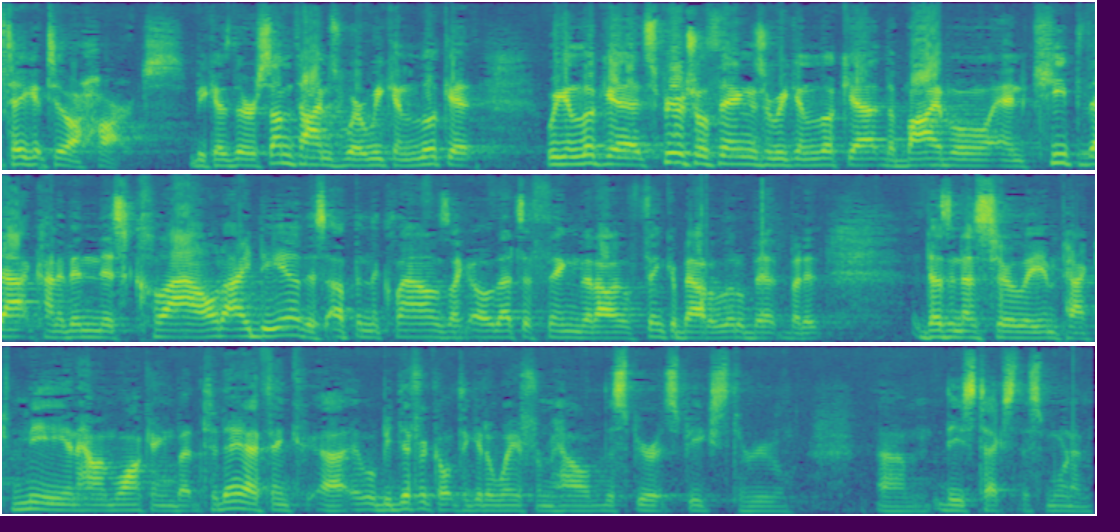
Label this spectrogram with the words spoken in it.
take it to our hearts because there are some times where we can look at we can look at spiritual things or we can look at the Bible and keep that kind of in this cloud idea, this up in the clouds, like, oh, that's a thing that I'll think about a little bit, but it doesn't necessarily impact me and how I'm walking. But today I think uh, it will be difficult to get away from how the Spirit speaks through um, these texts this morning.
